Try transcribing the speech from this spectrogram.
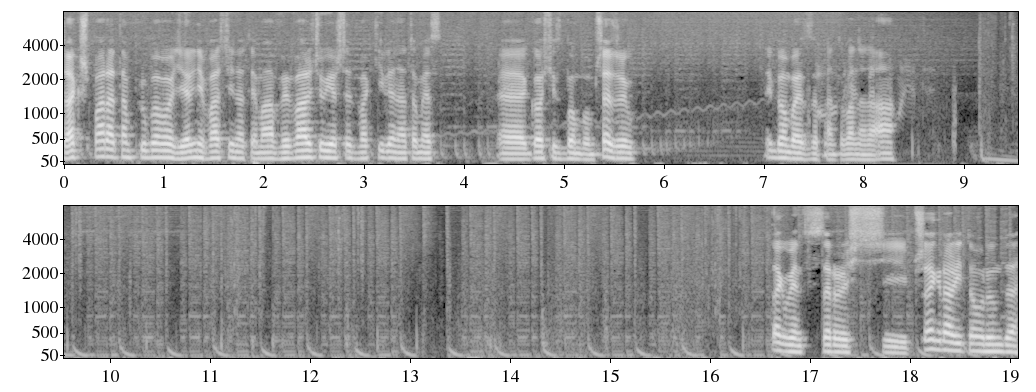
Jack Szpara tam próbował dzielnie walczyć na temat, wywalczył jeszcze dwa kile, natomiast e, gościu z bombą przeżył. I bomba jest zaplantowana na A. Tak więc terroryści przegrali tą rundę,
